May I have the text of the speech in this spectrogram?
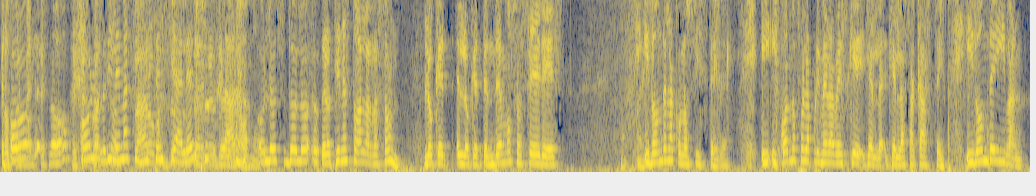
Totalmente. ¿no? O los dilemas existenciales. claro. O los dolores. Pero tienes toda la razón. Lo que, lo que tendemos a hacer es. ¿Y dónde la conociste? ¿Y, y cuándo fue la primera vez que, que, la, que la sacaste? ¿Y dónde iban?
